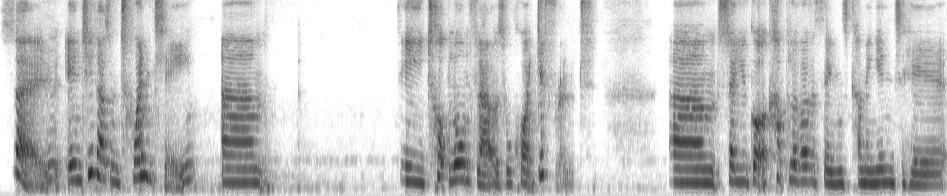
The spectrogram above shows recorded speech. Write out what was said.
So in 2020, um, the top lawn flowers were quite different. Um, so you've got a couple of other things coming into here.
